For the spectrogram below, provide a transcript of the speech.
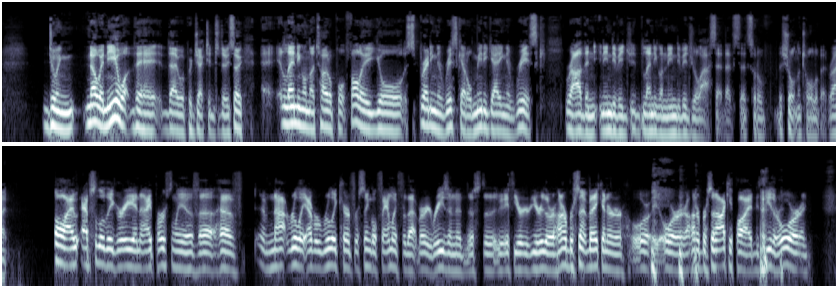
doing nowhere near what they they were projected to do. So, uh, lending on the total portfolio, you're spreading the risk out or mitigating the risk rather than an individual lending on an individual asset. That's that's sort of the short and the tall of it, right? Oh, I absolutely agree, and I personally have uh, have have not really ever really cared for single family for that very reason. And just uh, if you're you're either 100 percent vacant or or or 100 percent occupied, it's either or. And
